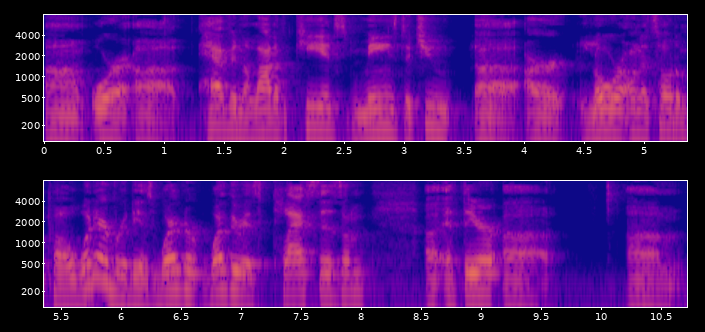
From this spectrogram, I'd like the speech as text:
um, or uh, having a lot of kids means that you uh, are lower on the totem pole, whatever it is, whether whether it's classism, uh, if they're uh, um,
